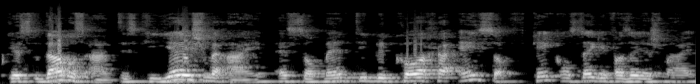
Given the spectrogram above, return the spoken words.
Porque estudamos antes que Yesh Me'ain é somente Bekoach Ensof. Quem consegue fazer Yesh Me'ain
